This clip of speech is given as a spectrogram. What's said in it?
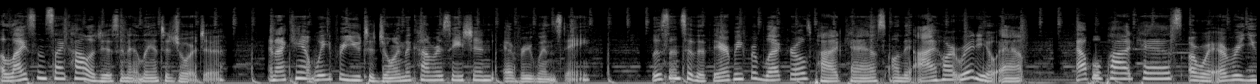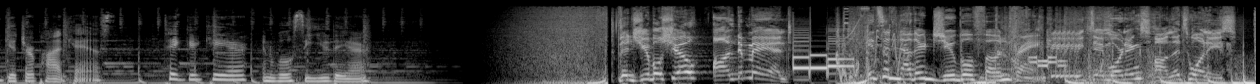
a licensed psychologist in Atlanta, Georgia, and I can't wait for you to join the conversation every Wednesday. Listen to the Therapy for Black Girls podcast on the iHeartRadio app, Apple Podcasts, or wherever you get your podcasts. Take good care, and we'll see you there. The Jubal Show on demand. It's another Jubal phone prank. Weekday mornings on the 20s.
